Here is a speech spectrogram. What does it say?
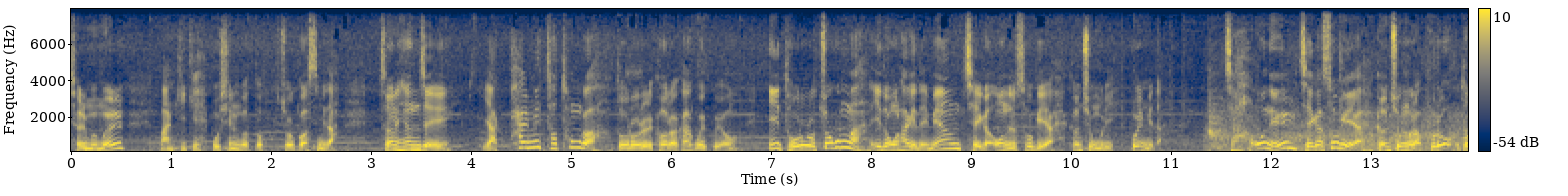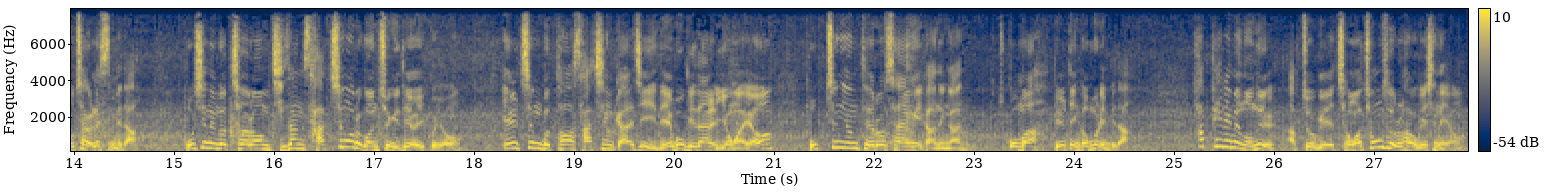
젊음을 만끽해 보시는 것도 좋을 것 같습니다. 저는 현재 약 8m 통과 도로를 걸어가고 있고요. 이 도로로 조금만 이동을 하게 되면 제가 오늘 소개할 건축물이 보입니다. 자, 오늘 제가 소개할 건축물 앞으로 도착을 했습니다. 보시는 것처럼 지상 4층으로 건축이 되어 있고요. 1층부터 4층까지 내부 계단을 이용하여 복층 형태로 사용이 가능한 꼬마 빌딩 건물입니다. 하필이면 오늘 앞쪽에 정화 청소를 하고 계시네요.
